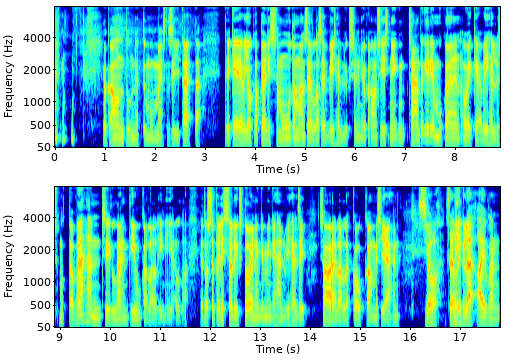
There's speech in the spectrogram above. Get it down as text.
joka on tunnettu mun mielestä siitä, että tekee joka pelissä muutaman sellaisen vihellyksen, joka on siis niin kuin sääntökirjan mukainen oikea vihellys, mutta vähän sillain tiukalla linjalla. Ja tuossa pelissä oli yksi toinenkin, minkä hän vihelsi Saarelalle koukkaamisjäähyn. Joo, se oli Niin. kyllä aivan...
